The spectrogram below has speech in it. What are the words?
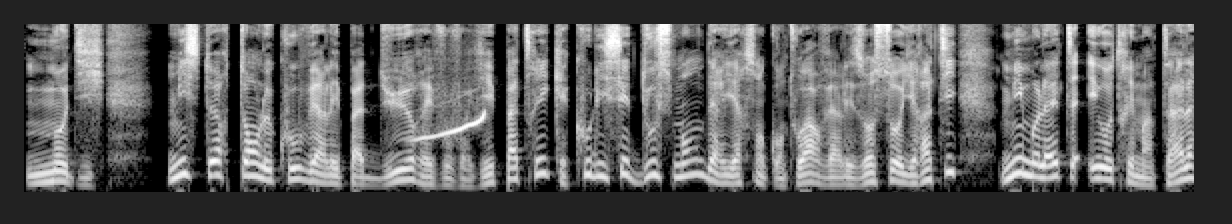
maudit. Mister tend le cou vers les pattes dures et vous voyez Patrick coulisser doucement derrière son comptoir vers les Osso Irati, Mimolette et autres Emmental,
